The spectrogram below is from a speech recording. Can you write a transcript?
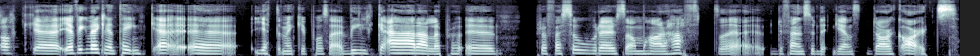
Och eh, jag fick verkligen tänka eh, jättemycket på så här, vilka är alla pro, eh, professorer som har haft eh, Defense Against Dark Arts?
